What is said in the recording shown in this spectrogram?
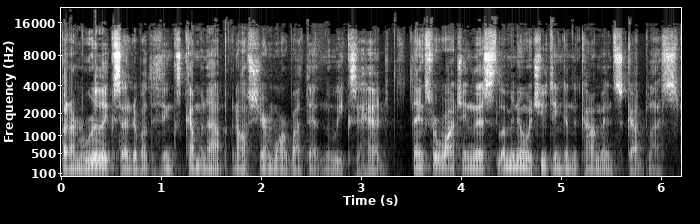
but I'm really excited about the things coming up, and I'll share more about that in the weeks ahead. Thanks for watching this. Let me know what you think in the comments. God bless.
